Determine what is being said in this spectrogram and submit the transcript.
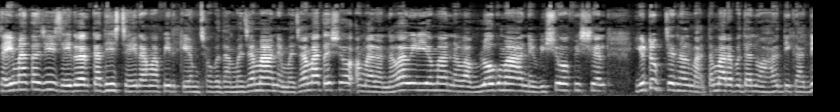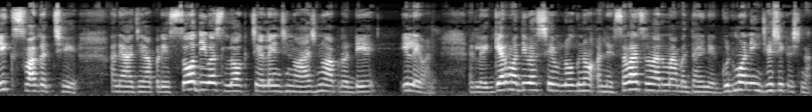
જય માતાજી, જય દ્વારકાધીશ, જય રામાપીર, કેમ છો બધા મજામાં અને મજામાં થશો અમારા નવા વિડીયોમાં, નવા વ્લોગમાં અને વિશ્વ ઓફિશિયલ યુટ્યુબ ચેનલમાં તમારા બધાનું હાર્દિક હાર્દિક સ્વાગત છે. અને આજે આપણે સો દિવસ લોક ચેલેન્જનો, આજનો આપણો ડે ઇલેવન એટલે અગિયારમો દિવસ છે વ્લોગનો અને સવાર સવારમાં બધાને ગુડ મોર્નિંગ જય શ્રી કૃષ્ણ.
